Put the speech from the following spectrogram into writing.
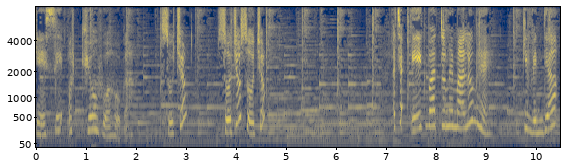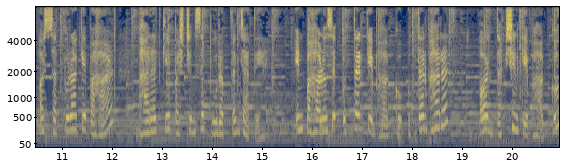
कैसे और क्यों हुआ होगा? सोचो सोचो सोचो। अच्छा एक बात तुम्हें मालूम है कि विंध्या और सतपुरा के पहाड़ भारत के पश्चिम से पूरब तक जाते हैं। इन पहाड़ों से उत्तर के भाग को उत्तर भारत और दक्षिण के भाग को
